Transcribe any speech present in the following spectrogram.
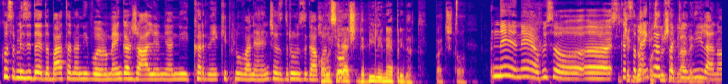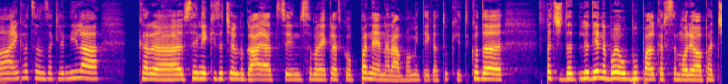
Tako se mi zdi, da je debata na nivoju, nobenega žaljenja, ni kar neki pluvanja en čez drugega. pa Hoče si reči, debili ne pridete. Pač to. Ne, ne, v bistvu, uh, Si- ker sem enkrat zaklenila. ni. No, enkrat sem zaklenila, ker uh, se je nekaj začelo dogajati in sem rekla, tako, pa ne, ne rabimo mi tega tukaj. Tako da, pač, da ljudje ne bojo obupali, ker se morajo pač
